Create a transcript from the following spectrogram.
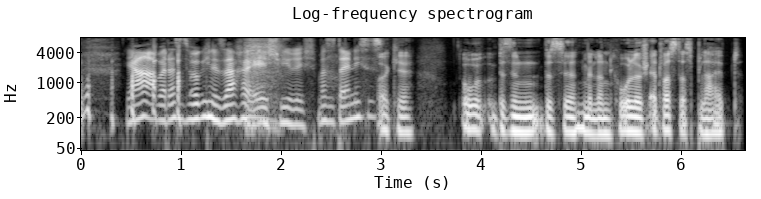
ja, aber das ist wirklich eine Sache, ey, schwierig. Was ist dein nächstes? Okay. Oh, ein bisschen, bisschen melancholisch. Etwas, das bleibt.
